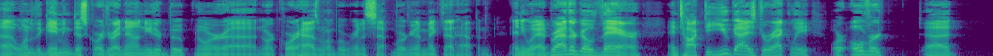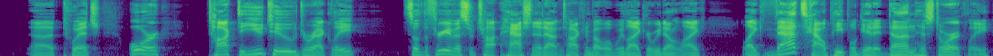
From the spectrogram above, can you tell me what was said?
uh, one of the gaming discords right now. Neither Boop nor uh, nor Core has one, but we're gonna set, we're gonna make that happen anyway. I'd rather go there and talk to you guys directly or over uh, uh, Twitch or talk to you two directly. So the three of us are ta- hashing it out and talking about what we like or we don't like. Like that's how people get it done historically.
